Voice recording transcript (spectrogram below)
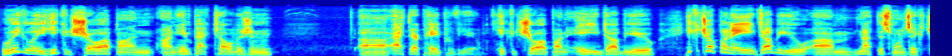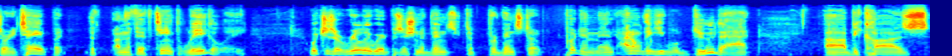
legally, he could show up on on Impact Television uh, at their pay per view. He could show up on AEW. He could show up on AEW, um, not this Wednesday, it's already taped, but the, on the 15th legally, which is a really weird position Vince, to, for Vince to put him in. I don't think he will do that uh, because,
